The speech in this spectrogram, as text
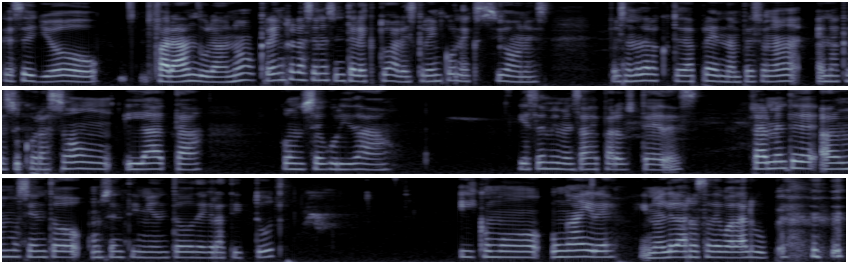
qué sé yo, farándula, no, creen relaciones intelectuales, creen conexiones, personas de las que ustedes aprendan, personas en las que su corazón lata con seguridad. Y ese es mi mensaje para ustedes. Realmente ahora mismo siento un sentimiento de gratitud y como un aire, y no el de la Rosa de Guadalupe,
